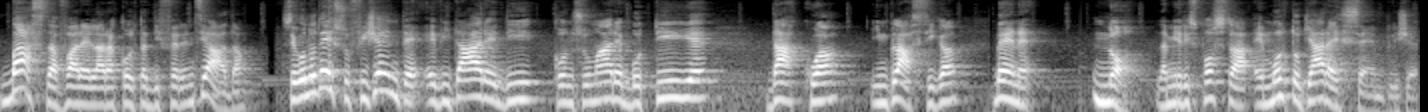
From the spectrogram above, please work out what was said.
basta fare la raccolta differenziata? Secondo te è sufficiente evitare di consumare bottiglie d'acqua in plastica? Bene, no. La mia risposta è molto chiara e semplice.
